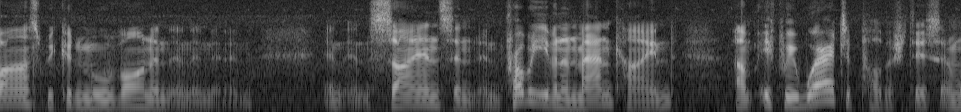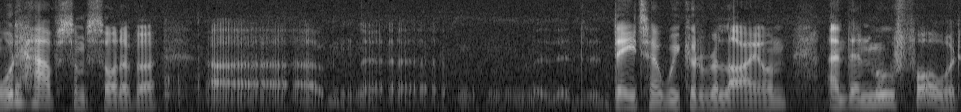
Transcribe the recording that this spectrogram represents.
fast we could move on in, in, in, in, in science and, and probably even in mankind um, if we were to publish this and would have some sort of a uh, uh, data we could rely on and then move forward.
